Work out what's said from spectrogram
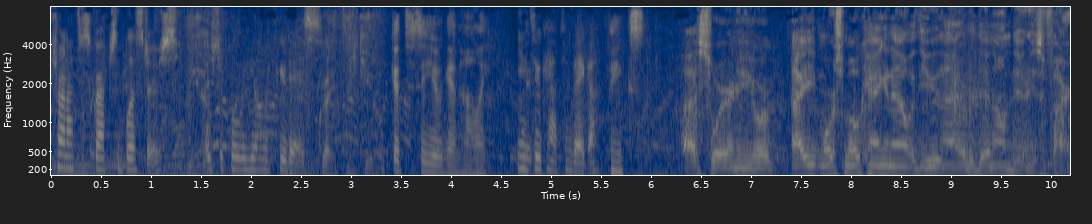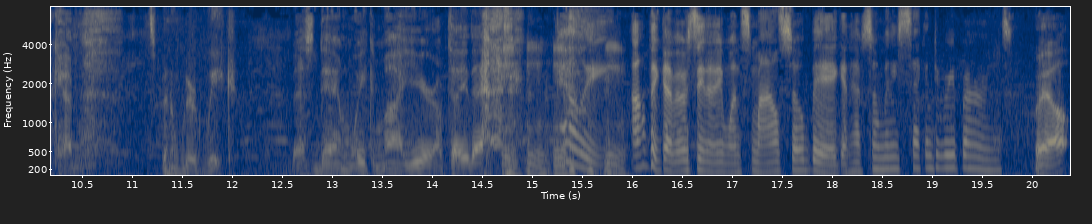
Try not to scratch the blisters. They should fully heal in a few days. Great, thank you. Good to see you again, Holly. You too, Captain Vega. Thanks. I swear, New York, I eat more smoke hanging out with you than I ever did on duty as a fire captain. It's been a weird week. Best damn week of my year, I'll tell you that. Kelly, I don't think I've ever seen anyone smile so big and have so many second degree burns. well,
